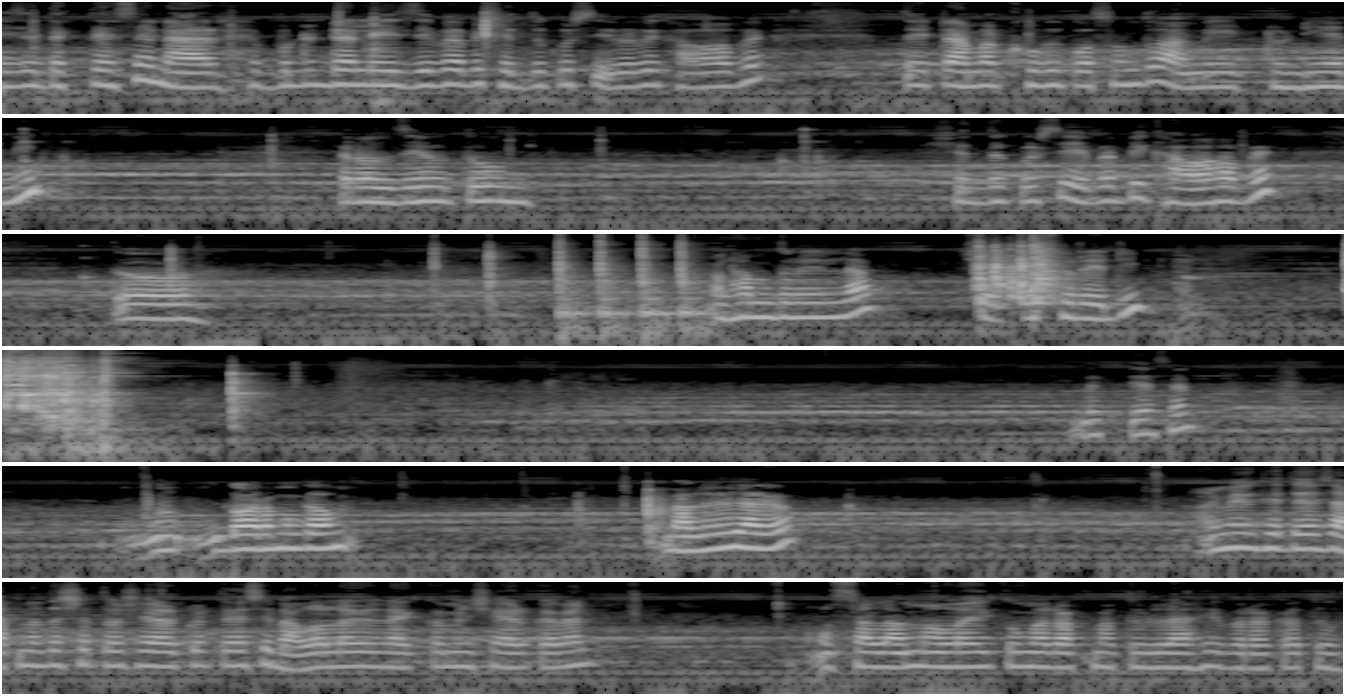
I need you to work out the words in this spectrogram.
এই যে দেখতে আছেন, আর বুটের ডাল এই যেভাবে সেদ্ধ করছি, এভাবে খাওয়া হবে। তো এটা আমার খুবই পছন্দ, আমি একটু নিয়ে নিই। কারণ যেহেতু সেদ্ধ করছি, এভাবেই খাওয়া হবে। তো আলহামদুলিল্লাহ সব কিছু রেডি দেখতে আছেন? গরম গরম ভালোই লাগে। আমিও খেতে আছি আপনাদের সাথেও শেয়ার করতে আছি ভালো লাগে লাইক কমেন্ট শেয়ার করবেন। আসসালামু আলাইকুম রহমতুল্লাহি বারাকাতুহ।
